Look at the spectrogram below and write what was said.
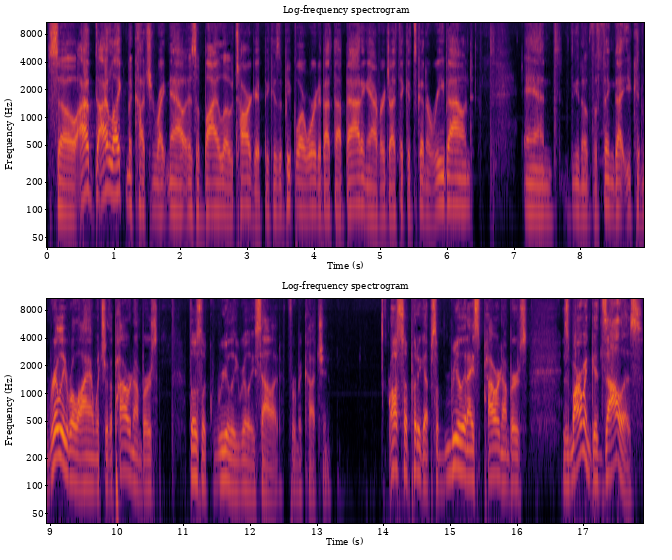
So I, I like McCutchen right now as a buy low target because if people are worried about that batting average, I think it's going to rebound. And, you know, the thing that you can really rely on, which are the power numbers, those look really, really solid for McCutchen. Also putting up some really nice power numbers is Marwin Gonzalez.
